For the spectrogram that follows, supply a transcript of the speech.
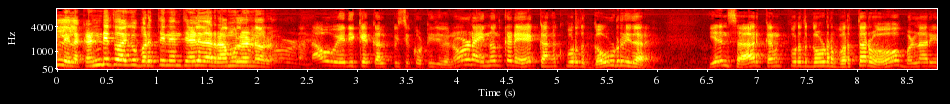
ಇಲ್ಲ ಇಲ್ಲ ಖಂಡಿತವಾಗಿಯೂ ಬರ್ತೀನಿ ಅಂತ ಹೇಳಿದಾರೆ ರಾಮುಲು ಅವರು ನೋಡೋಣ ನಾವು ವೇದಿಕೆ ಕಲ್ಪಿಸಿ ಕೊಟ್ಟಿದೀವಿ ನೋಡೋಣ ಇನ್ನೊಂದ್ ಕಡೆ ಕನಕಪುರದ ಗೌಡ್ರು ಇದಾರೆ. ಏನ್ ಸರ್ ಕನಕಪುರದ ಗೌಡ್ರು ಬರ್ತಾರೋ ಬಳ್ಳಾರಿ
